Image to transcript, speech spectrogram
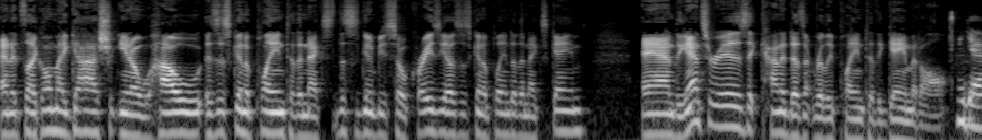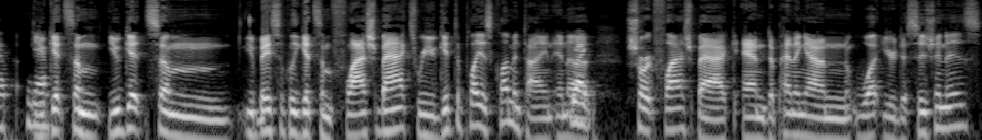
and it's like oh my gosh you know how is this going to play into the next this is going to be so crazy how's this going to play into the next game and the answer is it kind of doesn't really play into the game at all Yeah. Yeah. you get some you get some you basically get some flashbacks where you get to play as clementine in a Right. short flashback and depending on what your decision is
